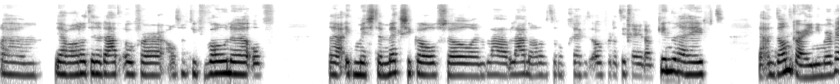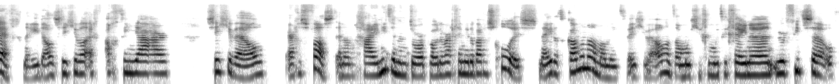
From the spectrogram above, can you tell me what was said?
um, ja, we hadden het inderdaad over alternatief wonen of nou ja, ik miste Mexico of zo en bla bla. Dan hadden we het er op een gegeven moment over dat diegene dan kinderen heeft. Ja, en dan kan je niet meer weg. Nee, dan zit je wel echt 18 jaar, zit je wel ergens vast. En dan ga je niet in een dorp wonen waar geen middelbare school is. Nee, dat kan dan allemaal niet, weet je wel. Want dan moet, je, moet diegene een uur fietsen. Of...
